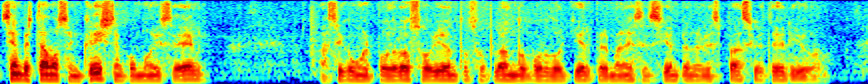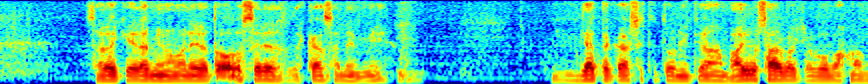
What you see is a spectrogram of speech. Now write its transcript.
Siempre estamos en Krishna, como dice él así como el poderoso viento soplando por doquier permanece siempre en el espacio etéreo, sabe que de la misma manera todos los seres descansan en mí. Yata Nityan, Vayu Sarva Ragomaham,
